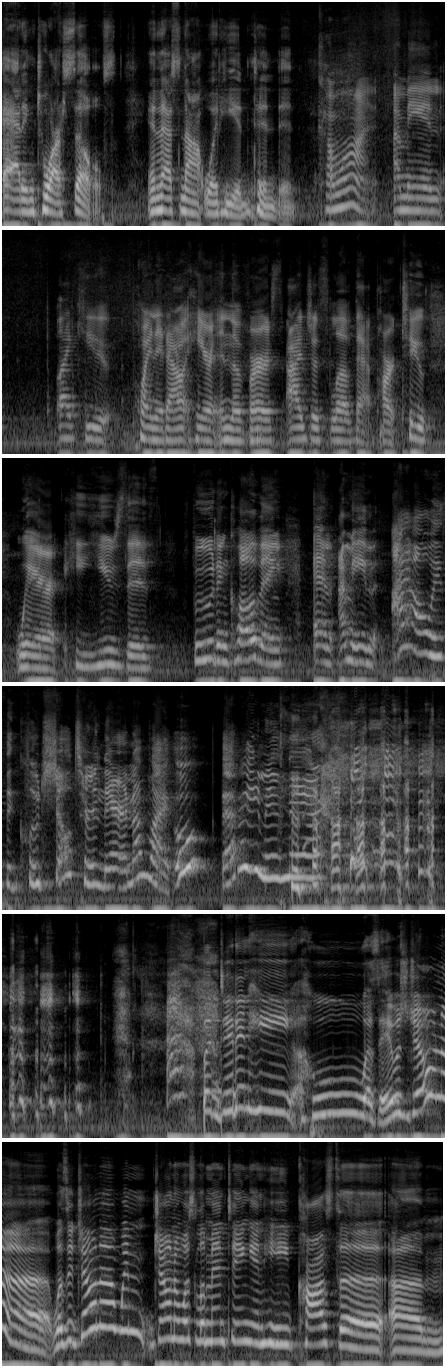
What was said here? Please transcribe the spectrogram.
adding to ourselves, and that's not what He intended. Come on. I mean, like you pointed out here in the verse, I just love that part too, where he uses food and clothing. And I mean, I always include shelter in there, and I'm like, oh, that ain't in there. But didn't he? Who was it? It was Jonah. Was it Jonah when Jonah was lamenting and he caused the um,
